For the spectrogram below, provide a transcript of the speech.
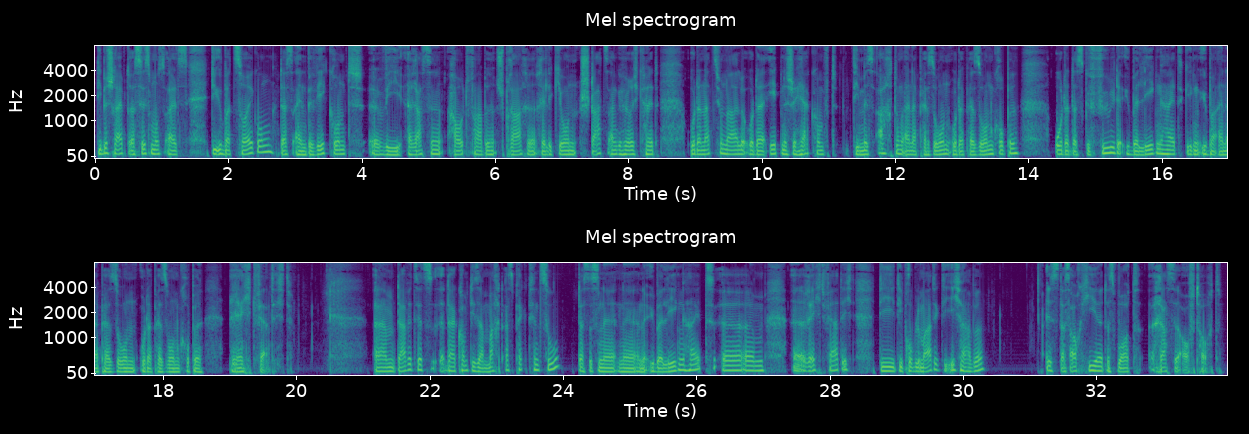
Die beschreibt Rassismus als die Überzeugung, dass ein Beweggrund äh, wie Rasse, Hautfarbe, Sprache, Religion, Staatsangehörigkeit oder nationale oder ethnische Herkunft die Missachtung einer Person oder Personengruppe oder das Gefühl der Überlegenheit gegenüber einer Person oder Personengruppe rechtfertigt. Ähm, da wird's jetzt, da kommt dieser Machtaspekt hinzu dass es eine, eine, eine Überlegenheit äh, ähm, äh, rechtfertigt. Die, die Problematik, die ich habe, ist, dass auch hier das Wort Rasse auftaucht.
